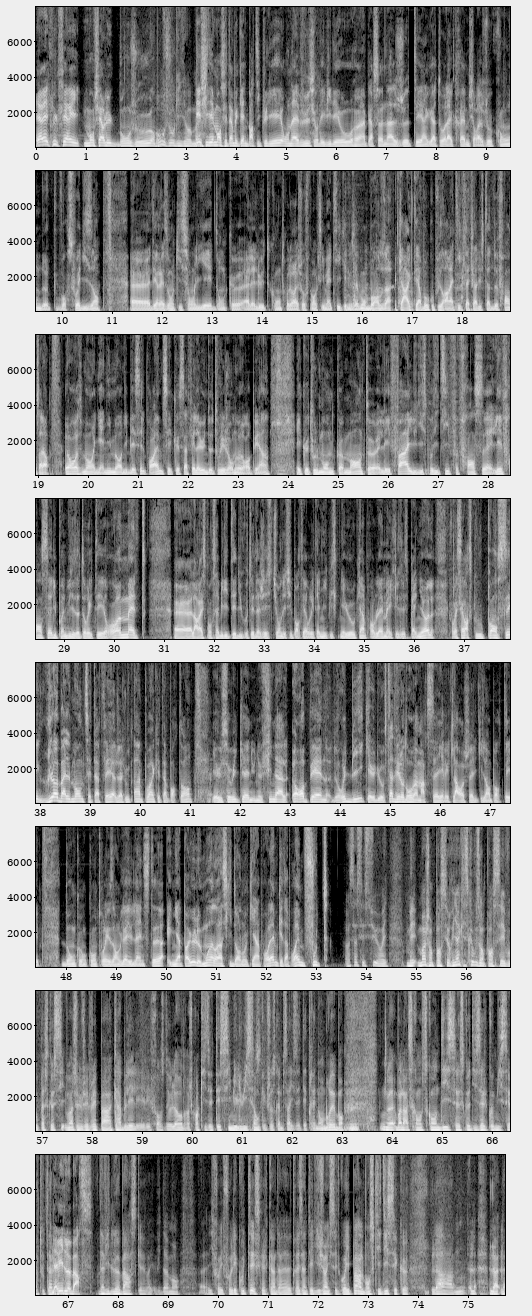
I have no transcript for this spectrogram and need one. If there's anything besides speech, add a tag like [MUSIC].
Et avec Luc Ferry. Mon cher Luc, bonjour. Bonjour Guillaume. Décidément, c'est un week-end particulier. On a vu sur des vidéos euh, un personnage jeter un gâteau à la crème sur la Joconde pour soi-disant euh, des raisons qui sont liées donc euh, à la lutte contre le réchauffement climatique. Et nous avons [LAUGHS] bon, un caractère beaucoup plus dramatique l'affaire du Stade de France. Alors, heureusement, il n'y a ni mort ni blessé. Le problème, c'est que ça fait la une de tous les journaux européens et que tout le monde commente les failles du dispositif français. Les Français, du point de vue des autorités remettent euh, la responsabilité du côté de la gestion des supporters britanniques puisqu'il n'y a eu aucun problème avec les Espagnols. Je voudrais savoir ce que vous pensez globalement de cette affaire. J'ajoute un point qui est important. Il y a eu ce week-end une finale européenne de rugby qui a eu lieu au Stade Vélodrome à Marseille avec La Rochelle qui l'a emporté donc contre les Anglais du Leinster. Et il n'y a pas eu le moindre incident. Donc il y a un problème qui est un problème foot. Ah, ça c'est sûr, oui. Mais moi j'en pense rien. Qu'est-ce que vous en pensez, vous? Parce que si, moi je ne vais pas accabler les, les forces de l'ordre. Je crois qu'ils étaient 6800 ou quelque chose comme ça. Ils étaient très nombreux. Bon, Mm. euh, voilà, ce qu'on ce qu'on dit, c'est ce que disait le commissaire tout à l'heure. David Lebars. David Lebars, que, ouais, évidemment, euh, il faut il faut l'écouter. C'est quelqu'un de très intelligent. Il sait de quoi il parle. Bon, ce qu'il dit, c'est que la,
